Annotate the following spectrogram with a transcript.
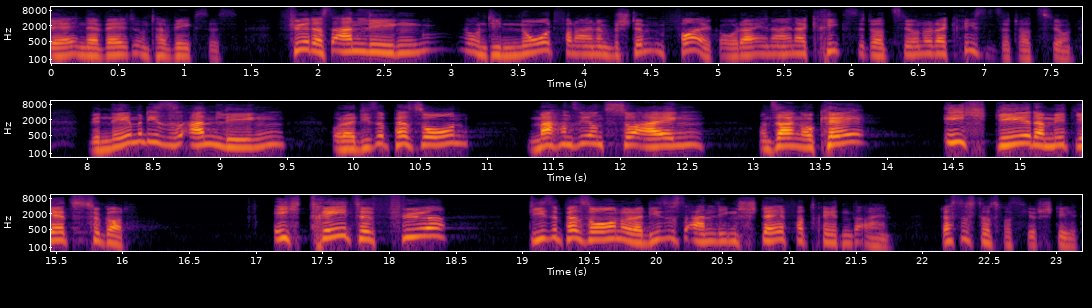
der in der Welt unterwegs ist. Für das Anliegen und die Not von einem bestimmten Volk oder in einer Kriegssituation oder Krisensituation. Wir nehmen dieses Anliegen oder diese Person machen sie uns zu eigen und sagen, okay, ich gehe damit jetzt zu Gott. Ich trete für diese Person oder dieses Anliegen stellvertretend ein. Das ist das, was hier steht.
